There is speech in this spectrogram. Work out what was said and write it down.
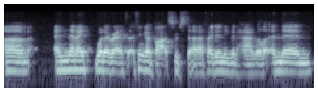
Um, and then I, whatever, I, th- I think I bought some stuff. I didn't even haggle. And then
